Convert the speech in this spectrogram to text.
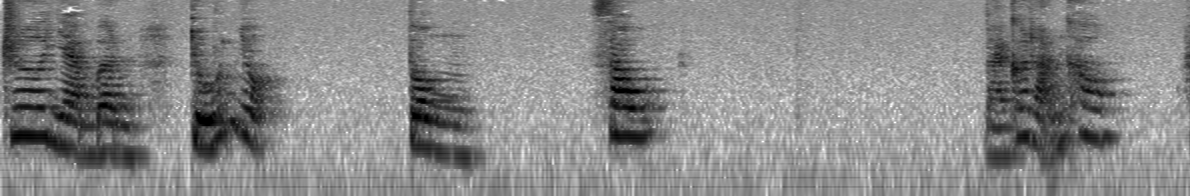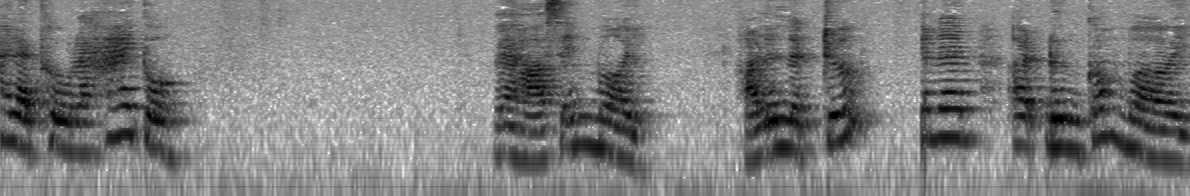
trưa nhà mình chủ nhật tuần sau. Bạn có rảnh không? Hay là thường là hai tuần? Và họ sẽ mời họ lên lịch trước. Cho nên ờ, đừng có mời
